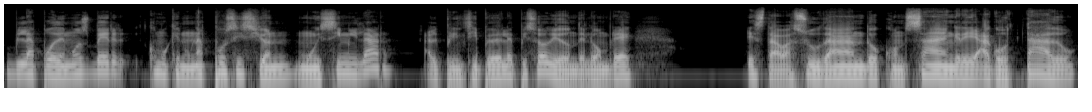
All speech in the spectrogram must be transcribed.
la podemos ver como que en una posición muy similar al principio del episodio, donde el hombre estaba sudando, con sangre, agotado,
